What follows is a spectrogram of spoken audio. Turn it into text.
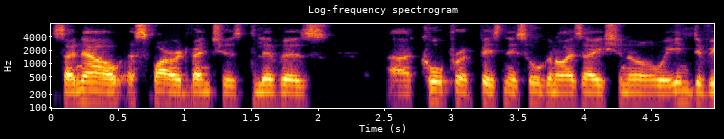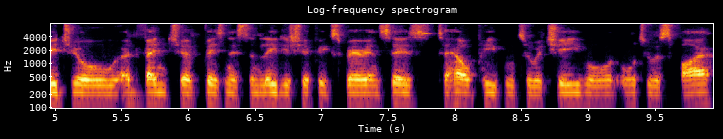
So now Aspire Adventures delivers uh, corporate business, organizational, individual adventure, business, and leadership experiences to help people to achieve or, or to aspire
